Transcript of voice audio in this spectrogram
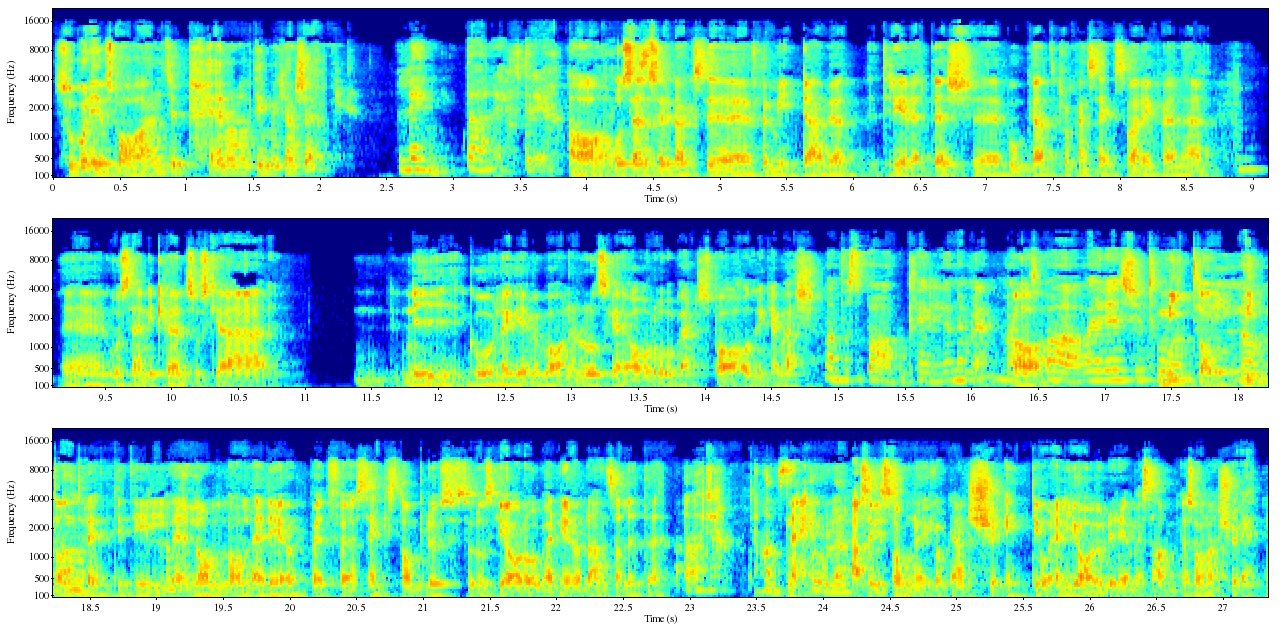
Så går ni och sparar typ en och en halv timme kanske? Längtar efter det. Ja, och sen så är det dags eh, för middag. Vi har trerätters eh, bokat klockan sex varje kväll här. Mm. Eh, och sen ikväll så ska ni gå och lägga er med barnen och då ska jag och Robert spa och dricka bärs. Man får spa på kvällen nämligen. Man Ja. kan spa, vad är det, 22 19 till 00? 19.30 till eh, 00 är det öppet för 16 plus så då ska jag och Robert ner och dansa lite. Ja, dans Nej, poolen. alltså vi somnade ju klockan 21 i år. Eller jag gjorde det med Sam. Jag somnade 21.00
